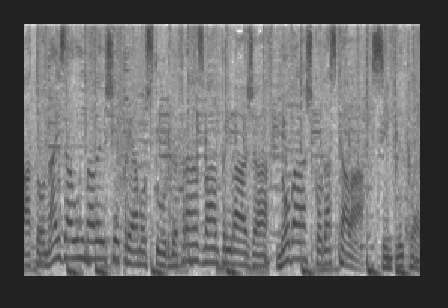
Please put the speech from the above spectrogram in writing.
a to najzaujímavejšie priamo z Tour de France vám priváža nová Škoda Skala Simply Clever.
